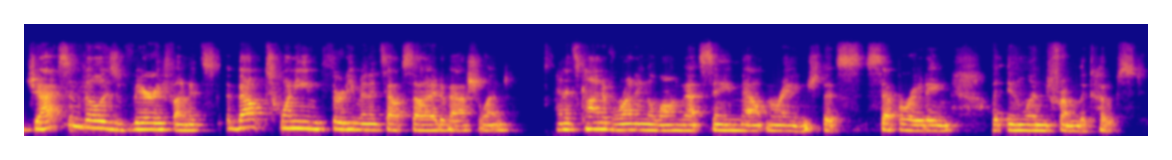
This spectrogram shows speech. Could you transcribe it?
jacksonville is very fun it's about 20 30 minutes outside of ashland and it's kind of running along that same mountain range that's separating the inland from the coast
